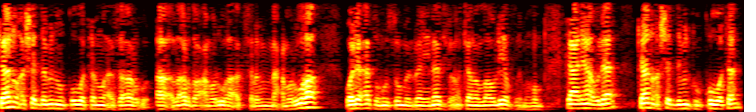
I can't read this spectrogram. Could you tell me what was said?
كانوا أشد منهم قوة وأثار الأرض عمروها أكثر مما عمروها وجاءتهم رسوم البينات فما كان الله ليظلمهم. يعني هؤلاء كانوا أشد منكم قوة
